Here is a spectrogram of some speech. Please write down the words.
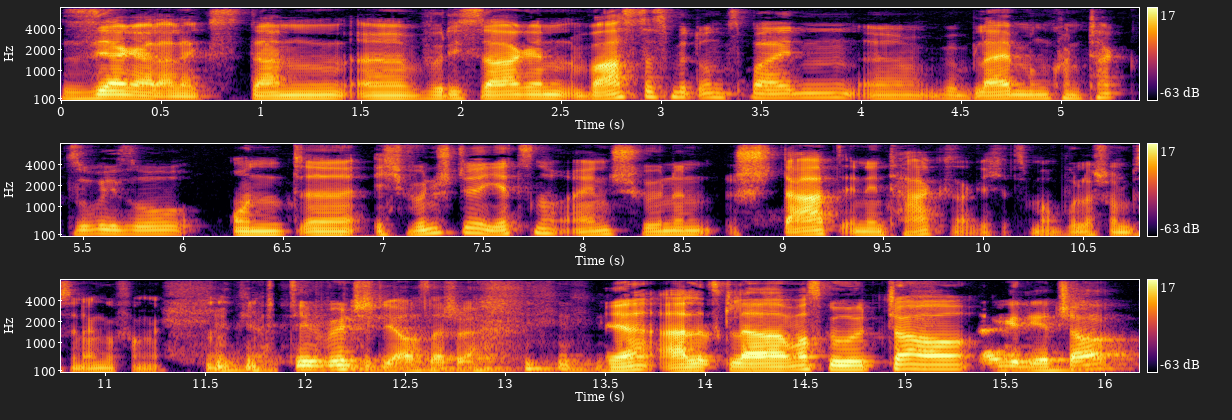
Sehr geil, Alex. Dann äh, würde ich sagen, war's das mit uns beiden. Äh, wir bleiben in Kontakt sowieso. Und äh, ich wünsche dir jetzt noch einen schönen Start in den Tag, sage ich jetzt mal, obwohl er schon ein bisschen angefangen hat. Den wünsche ich dir auch, Sascha. ja, alles klar. Mach's gut. Ciao. Danke dir, ciao.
